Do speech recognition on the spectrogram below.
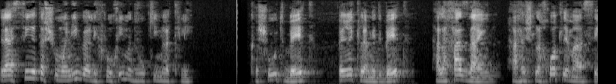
להסיר את השומנים והלכלוכים הדבוקים לכלי. כשרות ב', פרק ל"ב, הלכה ז', ההשלכות למעשה.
